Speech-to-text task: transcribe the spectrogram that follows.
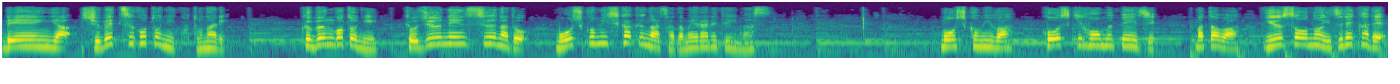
霊園や種別ごとに異なり区分ごとに居住年数など申し込み資格が定められています。申し込みは公式ホームページまたは郵送のいずれかで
